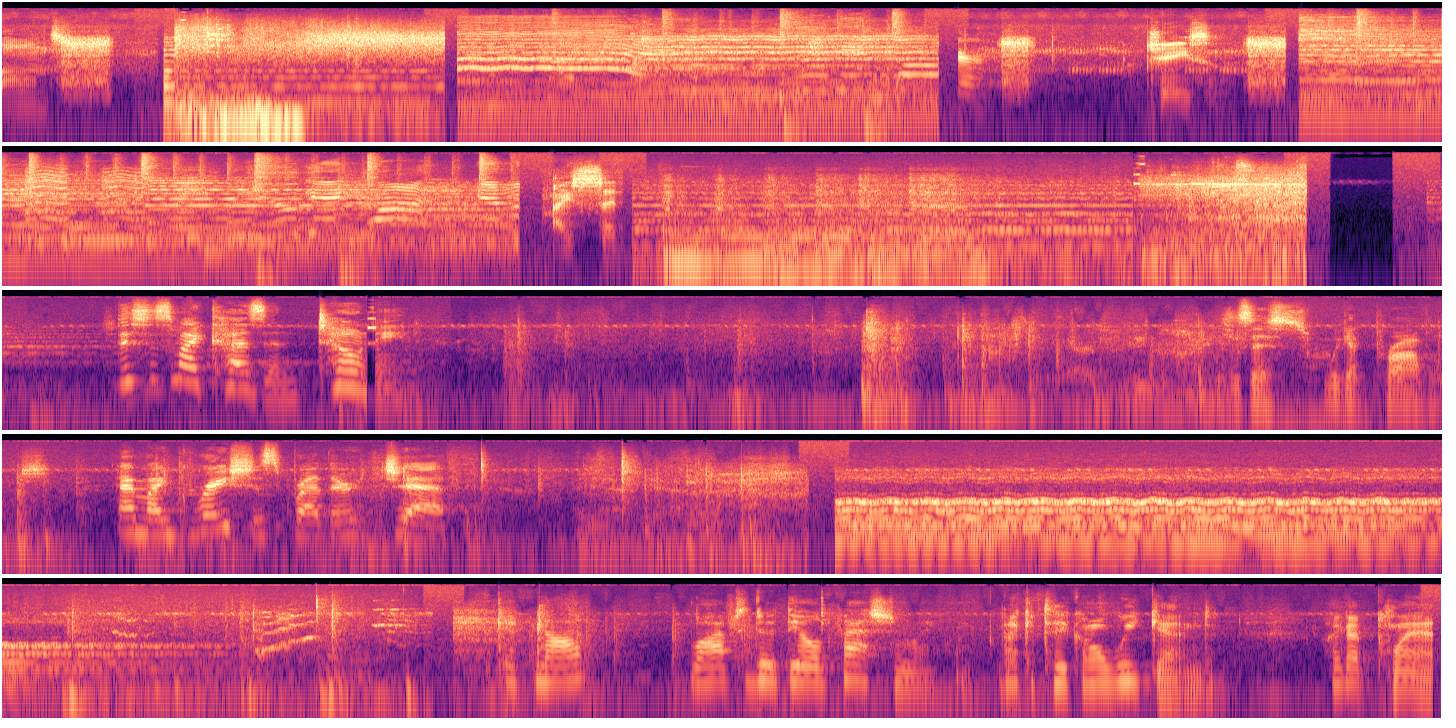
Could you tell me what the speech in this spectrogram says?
Collins. Jason. I said. This is my cousin, Tony. What is this? We got problems. And my gracious brother, Jeff. Yeah, yeah. Oh. If not, we'll have to do it the old-fashioned way. I could take all weekend. I got plans.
